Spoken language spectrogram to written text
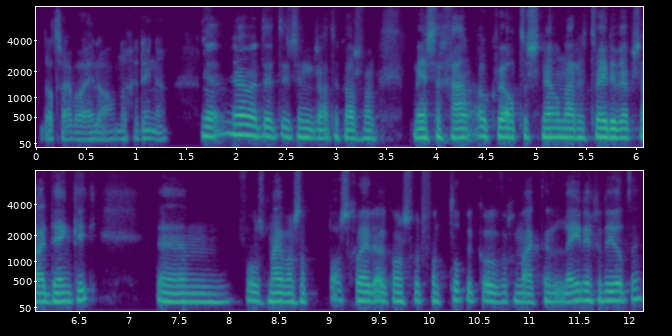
Dat zijn wel hele handige dingen. Ja, ja maar het is inderdaad ook wel van... Mensen gaan ook wel te snel naar de tweede website, denk ik. Um, volgens mij was er pas geleden ook al een soort van topic over gemaakt in het ledengedeelte.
